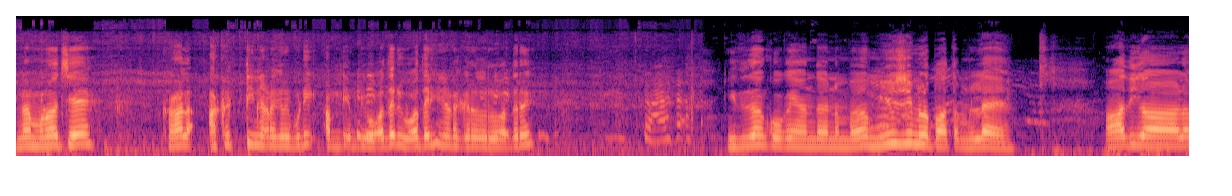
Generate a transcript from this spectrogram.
என்ன மனோச்சு காலை அகட்டி நடக்கிறபடி அப்படி அப்படி உதறி உதறி நடக்கிற ஒரு உதறு. இதுதான் குகை அந்த நம்ம மியூசியமில் பார்த்தோம்ல. ஆதிகால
